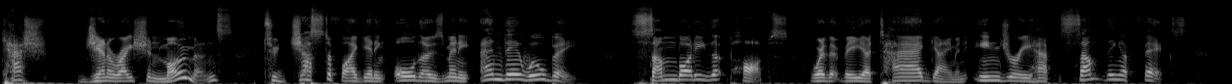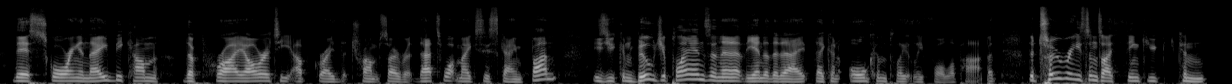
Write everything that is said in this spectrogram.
cash generation moments to justify getting all those many, and there will be somebody that pops, whether it be a tag game, an injury something affects their scoring and they become the priority upgrade that trumps over it. That's what makes this game fun is you can build your plans and then at the end of the day they can all completely fall apart. But the two reasons I think you can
